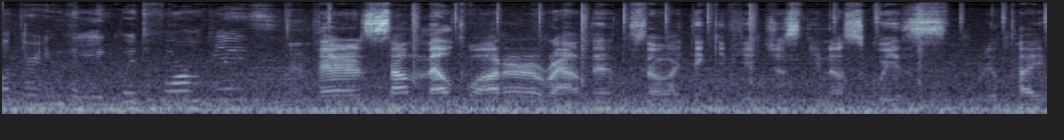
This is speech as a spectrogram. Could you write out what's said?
Water in the liquid form, please. And there's some melt water around it, so I think if you just, you know, squeeze real tight,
